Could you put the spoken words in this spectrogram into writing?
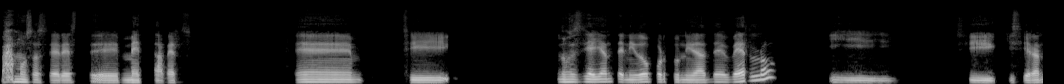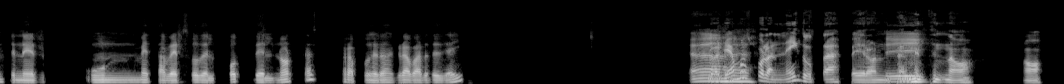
vamos a hacer este metaverso. Eh, si no sé si hayan tenido oportunidad de verlo y si quisieran tener un metaverso del pod, del Nordcast para poder grabar desde ahí. Lo Ah, haríamos por anécdota, pero Sí. realmente no. No,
